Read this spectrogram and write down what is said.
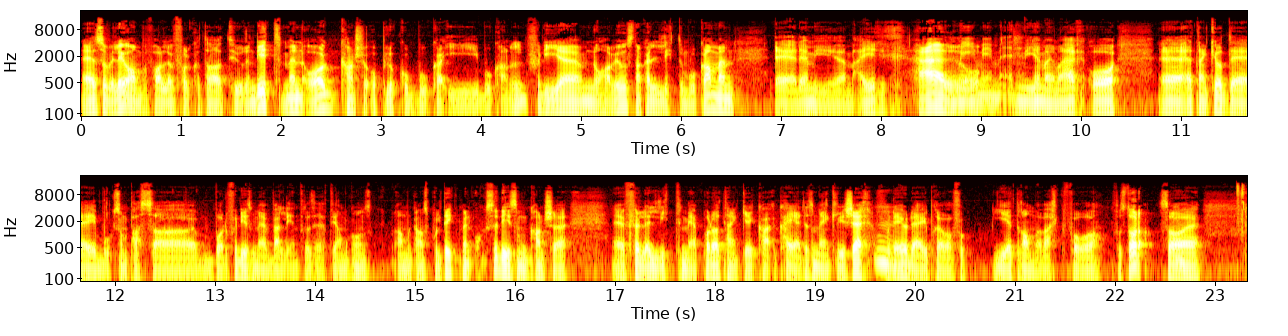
eh, så vil jeg jo anbefale folk å ta turen dit. Men òg kanskje opplukke opp boka i bokhandelen. fordi eh, nå har vi jo snakka litt om boka, men det, det, er mye mer her. Mye, mye mer. Mye, mye mer. Og Eh, jeg tenker at det er en bok som passer både for de som er veldig interessert i amerikansk, amerikansk politikk, men også de som kanskje eh, følger litt med på det og tenker hva, hva, er det som egentlig skjer? For det er jo det jeg prøver å gi et rammeverk for å forstå. da. Så mm. eh,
